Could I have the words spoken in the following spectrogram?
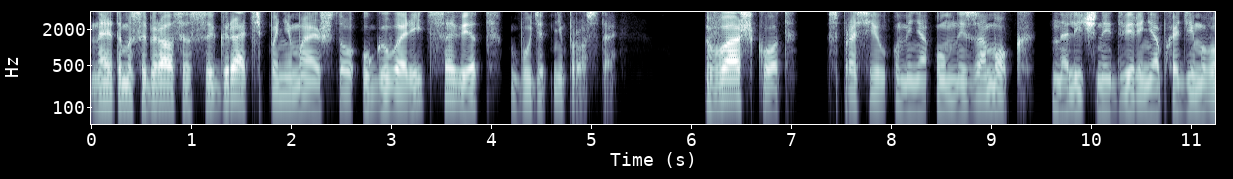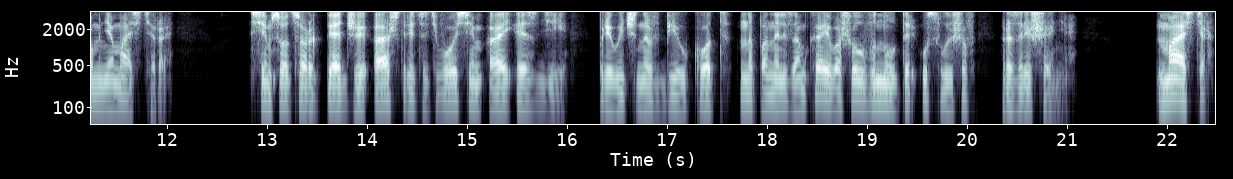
На этом и собирался сыграть, понимая, что уговорить совет будет непросто. «Ваш код?» — спросил у меня умный замок на личной двери необходимого мне мастера. 745GH38ISD. Привычно вбил код на панель замка и вошел внутрь, услышав разрешение. «Мастер,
